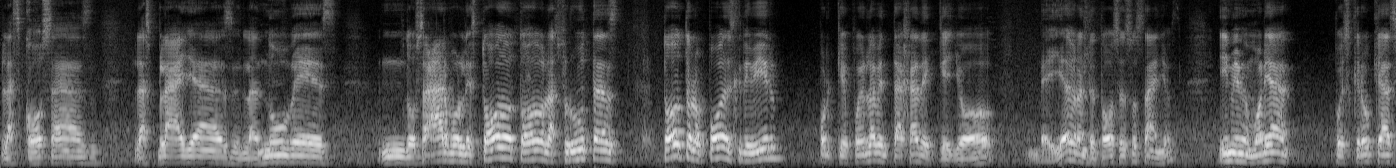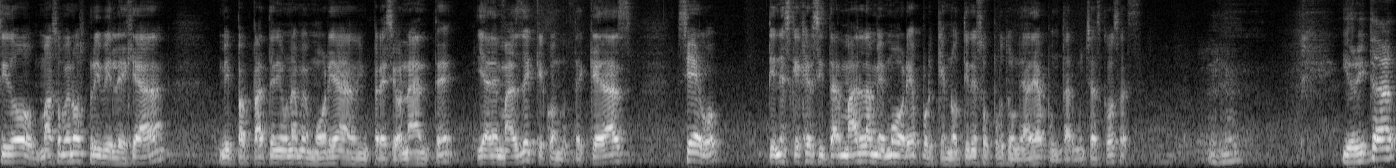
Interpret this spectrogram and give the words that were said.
Las cosas, las playas, las nubes, los árboles, todo, todo, las frutas, todo te lo puedo describir porque fue la ventaja de que yo veía durante todos esos años y mi memoria pues creo que ha sido más o menos privilegiada. Mi papá tenía una memoria impresionante y además de que cuando te quedas ciego tienes que ejercitar más la memoria porque no tienes oportunidad de apuntar muchas cosas. ¿Y ahorita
